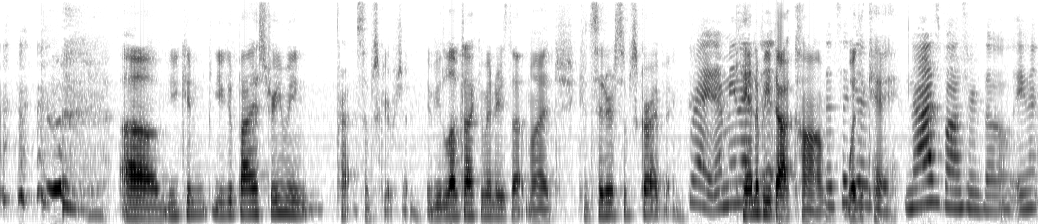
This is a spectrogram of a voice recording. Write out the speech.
um, you can you could buy a streaming subscription. If you love documentaries that much, consider subscribing. right. I mean, that- Kanopy.com that's with a good- K. Not sponsored though. Even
